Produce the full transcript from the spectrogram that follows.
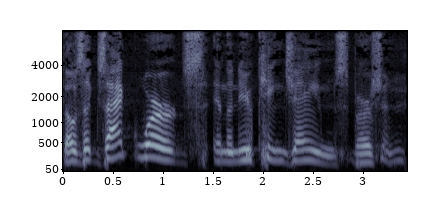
Those exact words in the New King James Version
